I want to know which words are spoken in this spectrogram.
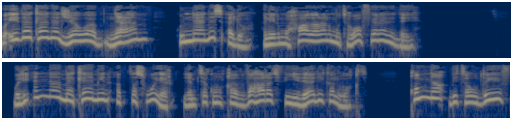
وإذا كان الجواب نعم كنا نسأله عن المحاضرة المتوفرة لديه. ولأن مكامن التصوير لم تكن قد ظهرت في ذلك الوقت قمنا بتوظيف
